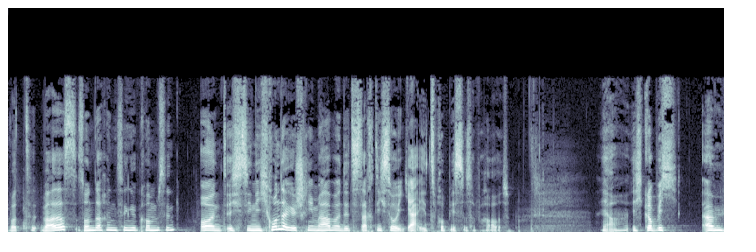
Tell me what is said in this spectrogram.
was war das, Sonntag in den Sinn gekommen sind. Und ich sie nicht runtergeschrieben habe und jetzt dachte ich so, ja, jetzt probierst du es einfach aus. Ja, ich glaube, ich ähm,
